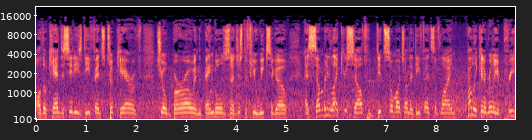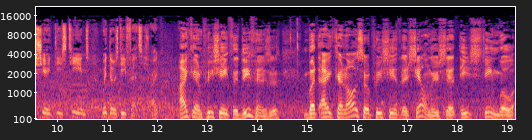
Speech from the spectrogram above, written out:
Although Kansas City's defense took care of Joe Burrow and the Bengals uh, just a few weeks ago, as somebody like yourself who did so much on the defensive line, probably can really appreciate these teams with those defenses, right? I can appreciate the defenses, But I can also appreciate the challenge that each team will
